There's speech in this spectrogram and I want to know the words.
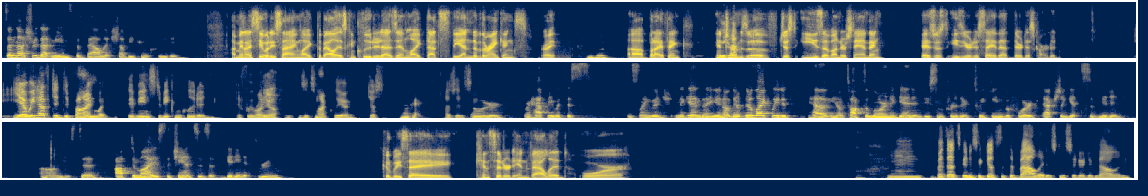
So I'm not sure that means the ballot shall be concluded. I mean, I see what he's saying. Like the ballot is concluded as in like that's the end of the rankings, right? Mhm. Uh, but I think in We'd have terms of just ease of understanding, it's just easier to say that they're discarded. Yeah, we'd have to define what it means to be concluded if we want to, Yeah. because it's not clear, just Okay. as is. So we're, we're happy with this, this language. And again, the, you know, they're, they're likely to have, you know, talk to Lauren again and do some further tweaking before it actually gets submitted. Um, just to optimize the chances of getting it through. Could we say considered invalid or Hmm, but that's going to suggest that the ballot is considered invalid.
